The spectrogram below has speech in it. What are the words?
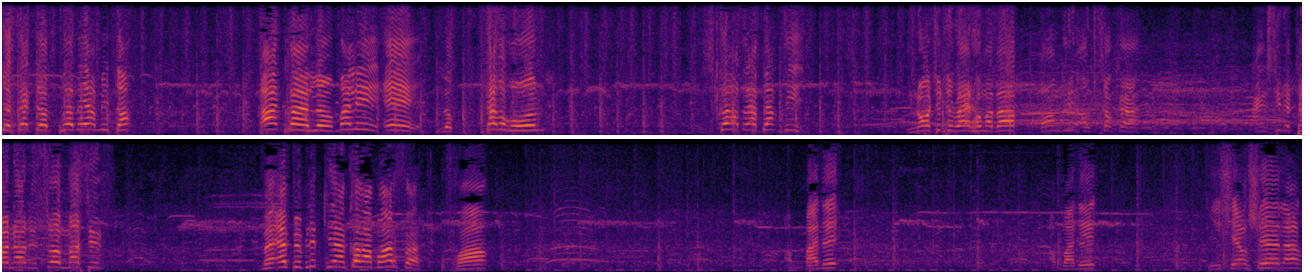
que cette première mi-temps entre le Mali et le Cameroun. Score de la partie. Nothing to write home about. Hungry of soccer. And you see the turnout is so massive. Mais un public qui est encore amorphe. Franc. Ambadé. Ambadé qui cherchait la,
